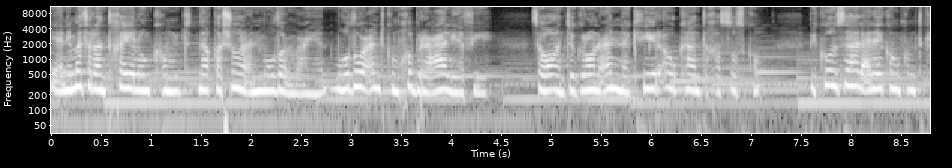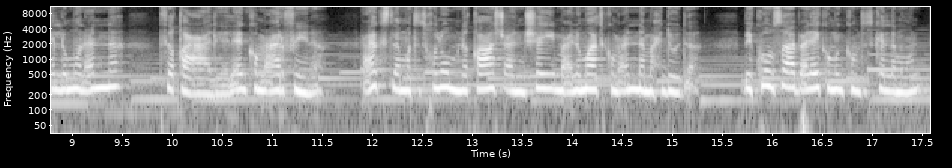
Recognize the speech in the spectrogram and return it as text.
يعني مثلا تخيلوا أنكم تتناقشون عن موضوع معين موضوع عندكم خبرة عالية فيه سواء تقرون عنه كثير أو كان تخصصكم. بيكون سهل عليكم أنكم تتكلمون عنه بثقة عالية لأنكم عارفينه. عكس لما تدخلون بنقاش عن شيء معلوماتكم عنه محدودة. بيكون صعب عليكم أنكم تتكلمون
